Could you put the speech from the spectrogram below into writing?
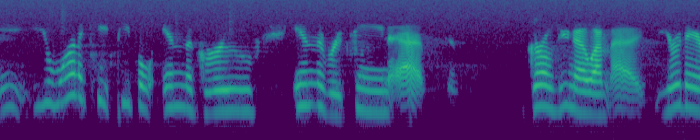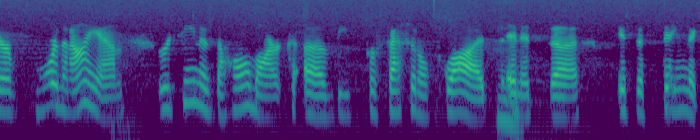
you, you want to keep people in the groove, in the routine. Uh, girls, you know, I'm, uh, you're there more than I am routine is the hallmark of these professional squads, mm. and it's the it's the thing that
